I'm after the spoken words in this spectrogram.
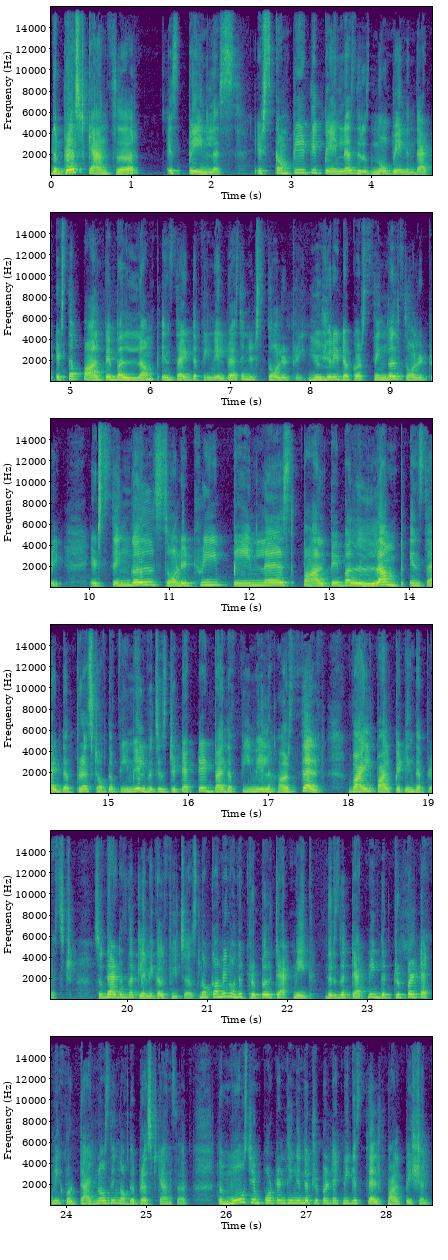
The breast cancer is painless it's completely painless. There is no pain in that. It's a palpable lump inside the female breast and it's solitary. Usually it occurs single solitary. It's single solitary painless palpable lump inside the breast of the female which is detected by the female herself while palpating the breast. So that is the clinical features. Now coming on the triple technique, there is a technique, the triple technique for diagnosing of the breast cancer. The most important thing in the triple technique is self-palpation,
